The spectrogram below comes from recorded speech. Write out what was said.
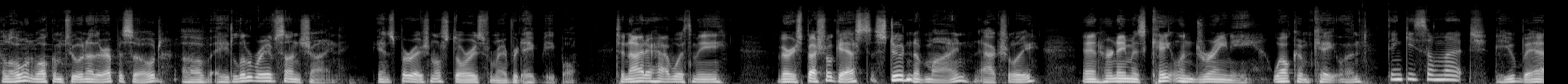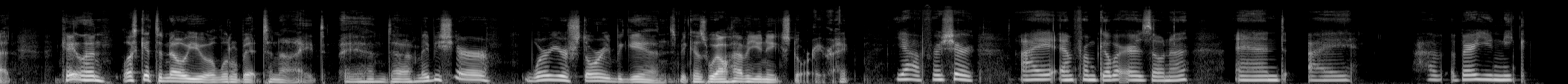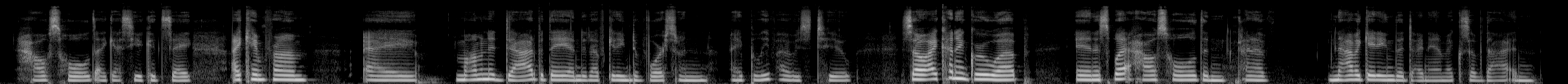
Hello, and welcome to another episode of A Little Ray of Sunshine Inspirational Stories from Everyday People. Tonight I have with me a very special guest, a student of mine, actually, and her name is Kaitlyn Draney. Welcome, Kaitlyn. Thank you so much. You bet. Kaitlyn, let's get to know you a little bit tonight and uh, maybe share where your story begins because we all have a unique story, right? Yeah, for sure. I am from Gilbert, Arizona, and I have a very unique household, I guess you could say. I came from a mom and a dad, but they ended up getting divorced when I believe I was two. So I kind of grew up in a split household and kind of navigating the dynamics of that and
